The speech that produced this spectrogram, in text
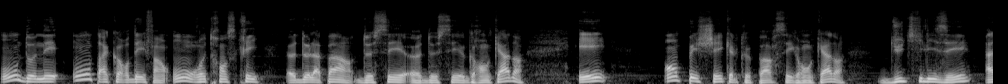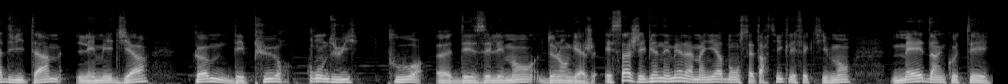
ont donné, ont accordé, enfin ont retranscrit euh, de la part de ces, euh, ces grands cadres et empêcher quelque part ces grands cadres d'utiliser ad vitam les médias comme des purs conduits pour euh, des éléments de langage. Et ça, j'ai bien aimé la manière dont cet article, effectivement, met d'un côté,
